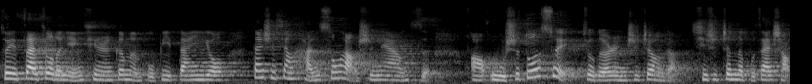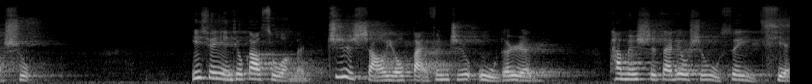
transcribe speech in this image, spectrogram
所以在座的年轻人根本不必担忧。但是像韩松老师那样子啊，五十多岁就得认知症的，其实真的不在少数。医学研究告诉我们，至少有百分之五的人，他们是在六十五岁以前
